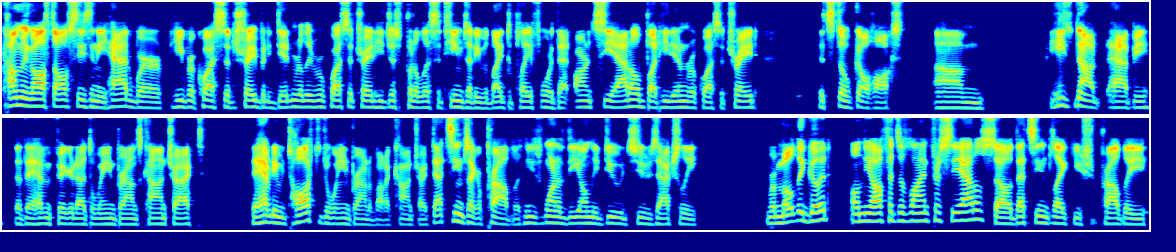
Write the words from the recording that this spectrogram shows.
Coming off the offseason he had where he requested a trade, but he didn't really request a trade. He just put a list of teams that he would like to play for that aren't Seattle, but he didn't request a trade. It's still go Hawks. Um, he's not happy that they haven't figured out Duane Brown's contract. They haven't even talked to Duane Brown about a contract. That seems like a problem. He's one of the only dudes who's actually remotely good on the offensive line for Seattle. So that seems like you should probably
